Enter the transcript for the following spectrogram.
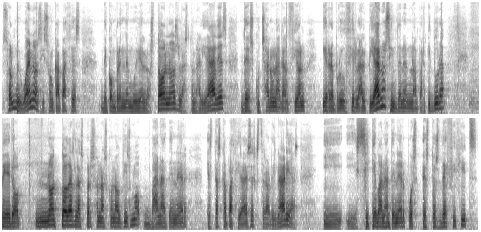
son muy buenos y son capaces de comprender muy bien los tonos, las tonalidades, de escuchar una canción y reproducirla al piano sin tener una partitura, pero no todas las personas con autismo van a tener estas capacidades extraordinarias. Y, sí que van a tener pues, estos déficits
